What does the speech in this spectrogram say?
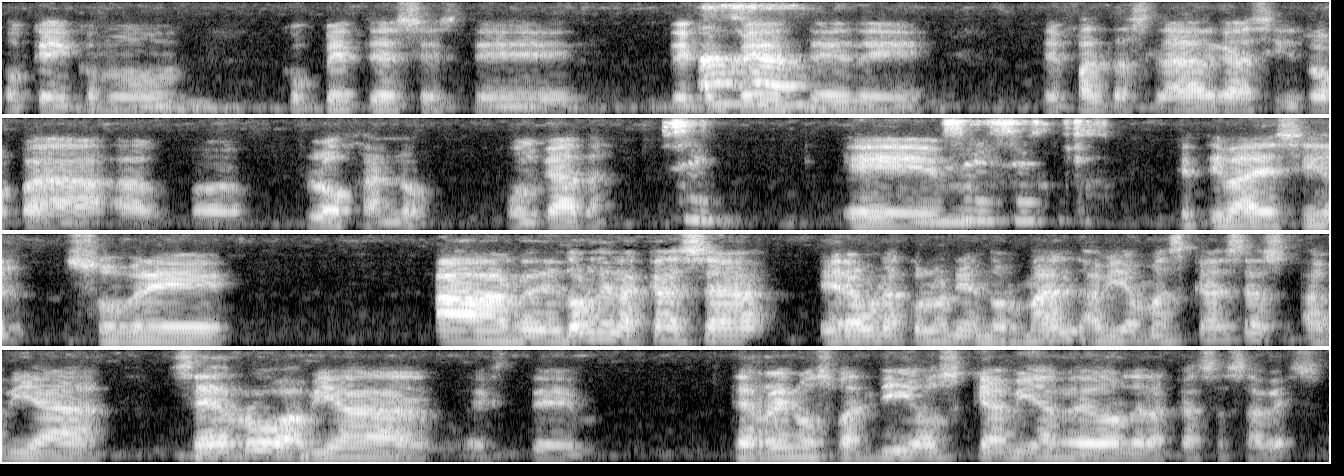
Ok, como copetes, este, de copete, de, de, faldas largas y ropa floja, ¿no? Holgada. Sí. Em, sí, sí, ¿Qué te iba a decir? Sobre alrededor de la casa era una colonia normal, había más casas, había cerro, había este terrenos baldíos, ¿qué había alrededor de la casa, sabes?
